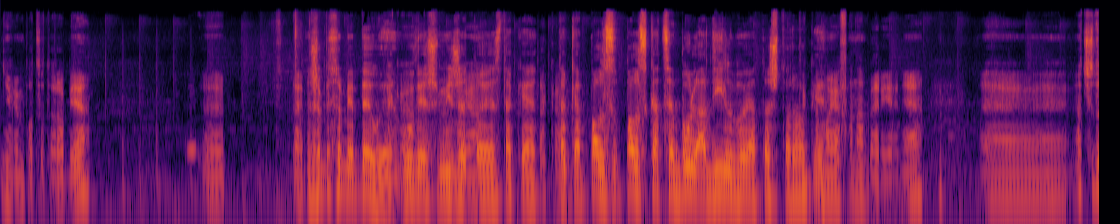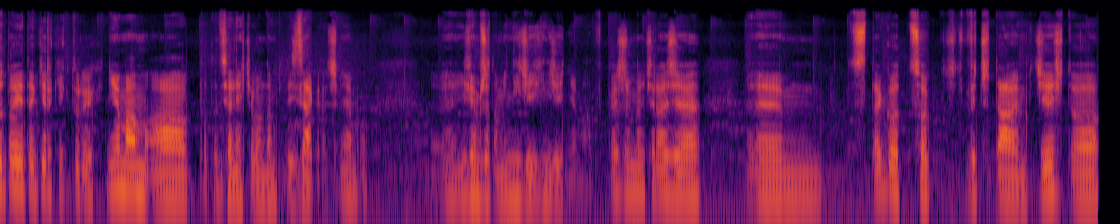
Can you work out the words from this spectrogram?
nie wiem po co to robię. Tak, Żeby sobie były. Taka, Uwierz taka mi, że to jest takie, taka, taka pols polska cebula deal, bo ja też to robię. Taka moja fanaberia, nie? Eee, znaczy dodaję te gierki, których nie mam, a potencjalnie chciałbym tam kiedyś zagrać, nie? Bo, e, I wiem, że tam nigdzie ich indziej nie ma. W każdym bądź razie e, z tego, co wyczytałem gdzieś, to e,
